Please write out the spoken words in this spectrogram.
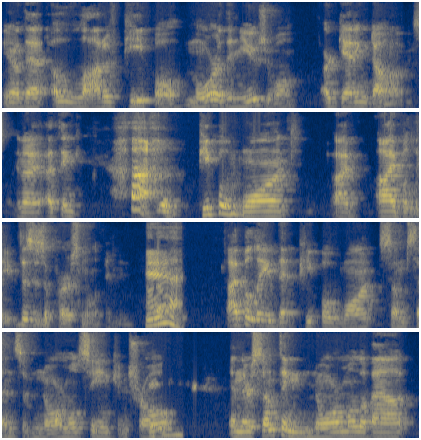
you know that a lot of people more than usual are getting dogs and i, I think huh. you know, people want i i believe this is a personal opinion yeah I believe that people want some sense of normalcy and control. Mm-hmm. And there's something normal about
